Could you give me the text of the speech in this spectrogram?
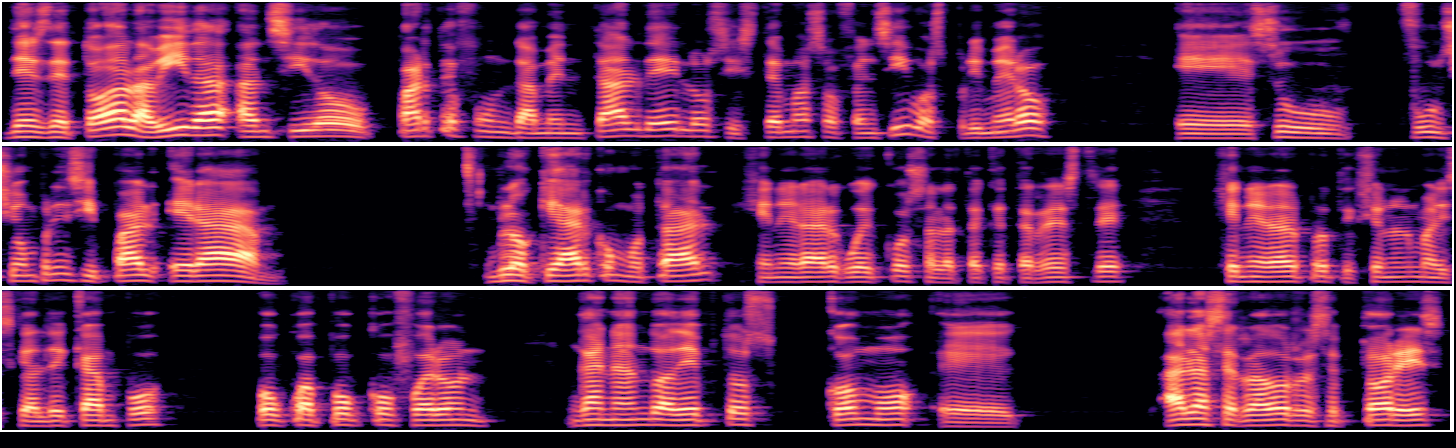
desde toda la vida han sido parte fundamental de los sistemas ofensivos. Primero, eh, su función principal era bloquear como tal, generar huecos al ataque terrestre, generar protección al mariscal de campo. Poco a poco fueron ganando adeptos como eh, alas cerrados receptores,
